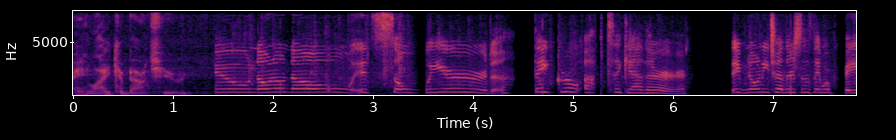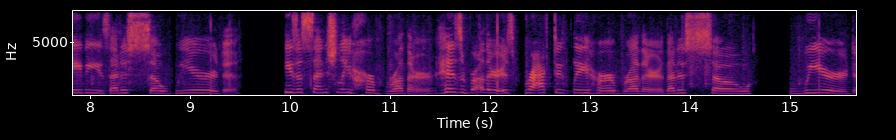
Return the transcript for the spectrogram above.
I like about you. No, no, no. It's so weird. They grew up together. They've known each other since they were babies. That is so weird. He's essentially her brother. His brother is practically her brother. That is so weird.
